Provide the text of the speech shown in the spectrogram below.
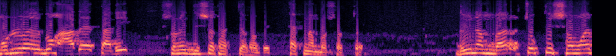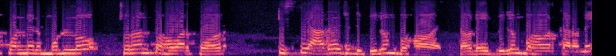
মূল্য এবং আদায়ের তারিখ সুনির্দিষ্ট থাকতে হবে। এক নম্বর শর্ত। দুই নম্বর, চুক্তির সময় পণ্যের মূল্য চূড়ান্ত হওয়ার পর কিস্তি আদায় যদি বিলম্ব হয়, তাহলে এই বিলম্ব হওয়ার কারণে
